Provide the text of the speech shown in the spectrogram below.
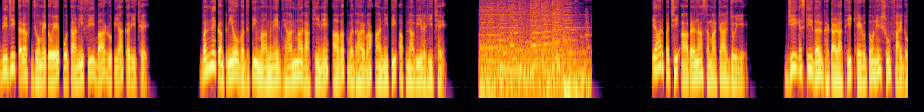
બીજી તરફ ઝોમેટોએ પોતાની ફી બાર રૂપિયા કરી છે. બંને કંપનીઓ વધતી માંગને ધ્યાનમાં રાખીને આવક વધારવા આ નીતિ અપનાવી રહી છે. ત્યાર પછી આગળના સમાચાર જોઈએ. જીએસટી દર ઘટાડાથી ખેડૂતોને શું ફાયદો?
